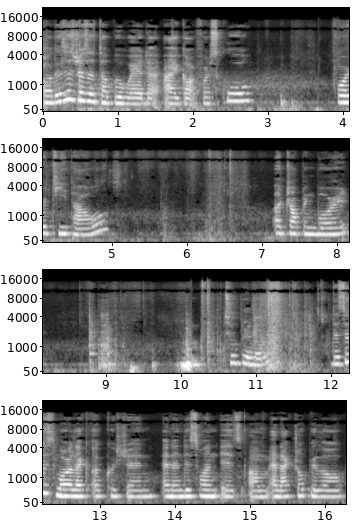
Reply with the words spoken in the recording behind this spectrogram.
Oh, this is just a Tupperware that I got for school. Four tea towels, a chopping board, two pillows. This is more like a cushion and then this one is um an actual pillow.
